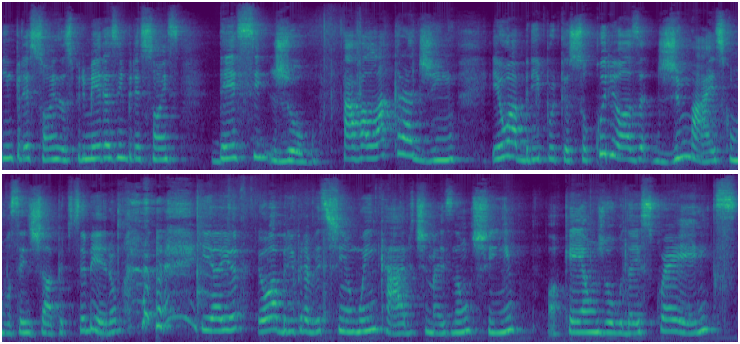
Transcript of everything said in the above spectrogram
impressões, as primeiras impressões desse jogo. Tava lacradinho. Eu abri porque eu sou curiosa demais, como vocês já perceberam. e aí eu abri para ver se tinha algum encarte, mas não tinha. Ok? É um jogo da Square Enix.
